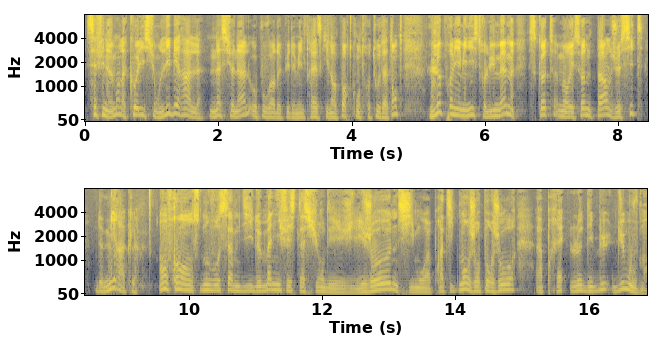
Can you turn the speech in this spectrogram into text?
c'est finalement la coalition libérale nationale au pouvoir depuis 2013 qui l'emporte contre toute attente. Le Premier ministre lui-même, Scott Morrison, parle, je cite, de miracle. En France, nouveau samedi de manifestation des Gilets jaunes, six mois pratiquement jour pour jour après le début du mouvement.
